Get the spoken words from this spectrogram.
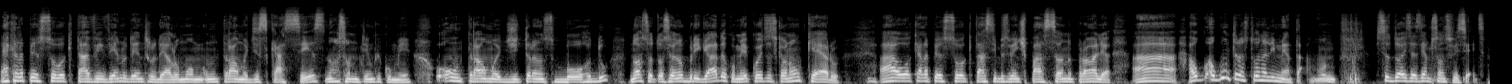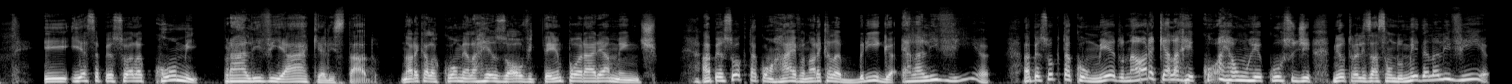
É aquela pessoa que está vivendo dentro dela um, um, trauma de escassez, nossa, eu não tenho o que comer. Ou um trauma de transbordo, nossa, eu estou sendo obrigado a comer coisas que eu não quero. Ah, ou aquela pessoa que está simplesmente passando para, olha, ah, algum, transtorno alimentar. Hum, esses dois exemplos são suficientes. E, e essa pessoa, ela come para aliviar aquele estado. Na hora que ela come, ela resolve temporariamente. A pessoa que está com raiva, na hora que ela briga, ela alivia. A pessoa que está com medo, na hora que ela recorre a um recurso de neutralização do medo, ela alivia.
